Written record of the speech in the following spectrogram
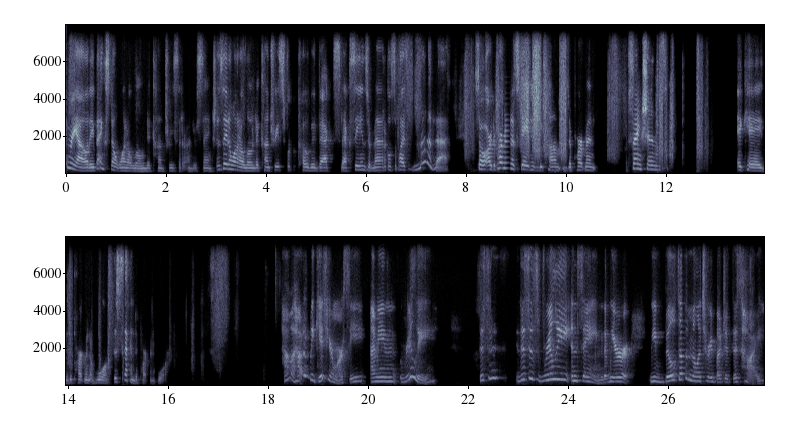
In reality, banks don't want to loan to countries that are under sanctions. They don't want to loan to countries for COVID vac- vaccines or medical supplies, none of that. So our Department of State has become the Department of Sanctions, AKA the Department of War, the second Department of War. How, how did we get here, Marcy? I mean, really, this is this is really insane that we're we've built up a military budget this high.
